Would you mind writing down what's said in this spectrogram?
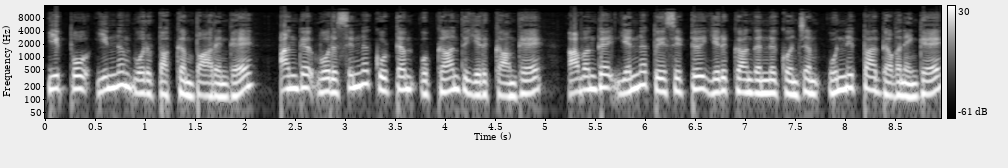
இப்போ இன்னும் ஒரு பக்கம் பாருங்க. அங்க ஒரு சின்ன கூட்டம் உட்கார்ந்து இருக்காங்க. அவங்க என்ன பேசிட்டு இருக்காங்கன்னு கொஞ்சம் உன்னிப்பா கவனிங்க.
